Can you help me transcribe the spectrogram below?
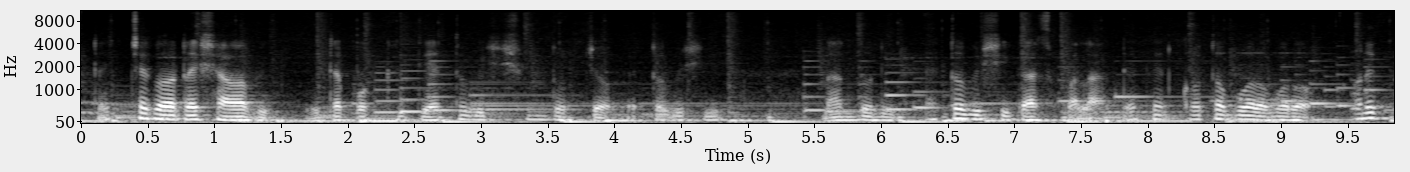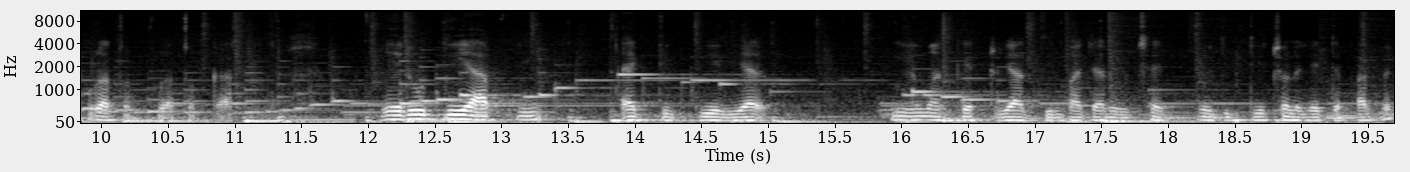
এটা ইচ্ছা করাটাই স্বাভাবিক। এটা প্রকৃতি, এত বেশি সৌন্দর্য, এত বেশি নান্দনিক, এত বেশি গাছপালা, দেখেন কত বড় বড় অনেক পুরাতন পুরাতন কাজ এই রুট দিয়ে আপনি একদিক দিয়ে রিয়া, নিউ মার্কেট রিয়াদ্দিন বাজার রয়েছে ওই দিক দিয়ে চলে যেতে পারবেন।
